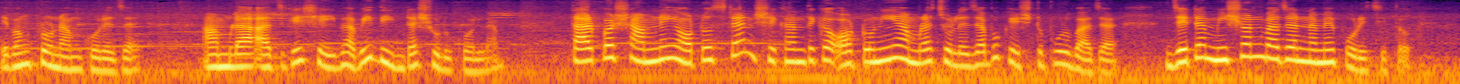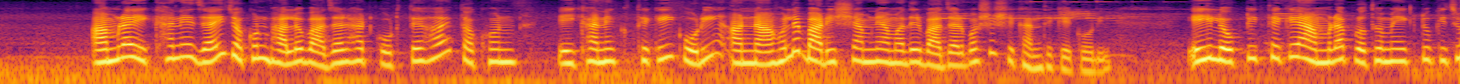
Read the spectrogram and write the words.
এবং প্রণাম করে যায়। আমরা আজকে সেইভাবেই দিনটা শুরু করলাম। তারপর সামনেই অটো স্ট্যান্ড, সেখান থেকে অটো নিয়ে আমরা চলে যাব কেষ্টপুর বাজার, যেটা মিশন বাজার নামে পরিচিত। আমরা এখানে যাই যখন ভালো বাজার হাট করতে হয়, তখন এইখানে থেকেই করি, আর না হলে বাড়ির সামনে আমাদের বাজার বসে সেখান থেকে করি। এই লোকটির থেকে আমরা প্রথমে একটু কিছু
